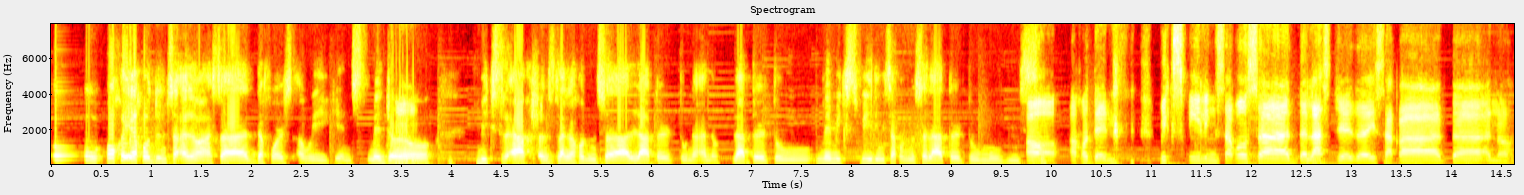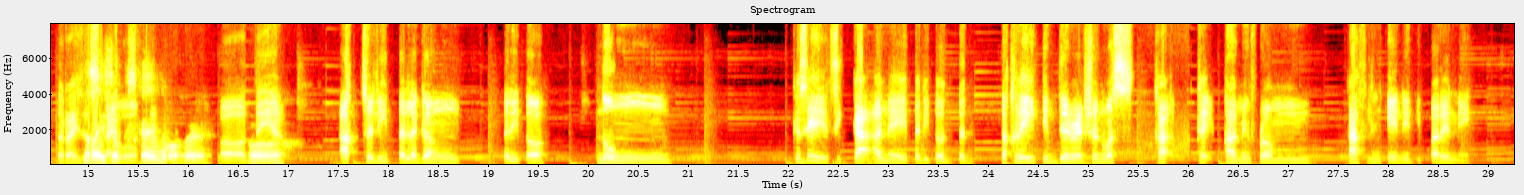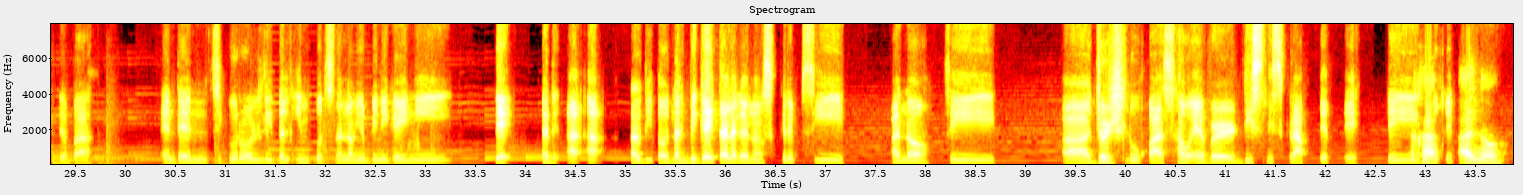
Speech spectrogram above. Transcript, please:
okay ako dun sa ano ah, sa The Force Awakens. Medyo mixed reactions lang ako dun sa latter two na ano, latter two, may mixed feelings ako dun sa latter two movies. Oo, ako din. Mixed feelings ako sa The Last Jedi saka the ano, The Rise, The of Rise of Skywalker. Skywalker. Oo, Oo. they- actually talagang dito nung kasi si ka ano eh dito the, creative direction was ka, ka- coming from Kathleen Kennedy pa rin eh, 'di ba? And then siguro little inputs na lang yung binigay ni di tadi, ah, ah, tawag dito nagbigay talaga ng script si ano si ah, George Lucas however Disney scrapped it eh they Saka, took it ano,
